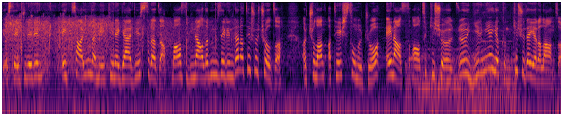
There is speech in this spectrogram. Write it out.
Göstericilerin Et Tayyuna mevkiine geldiği sırada bazı binaların üzerinden ateş açıldı. Açılan ateş sonucu en az 6 kişi öldü, 20'ye yakın kişi de yaralandı.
